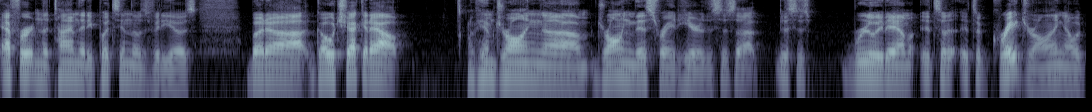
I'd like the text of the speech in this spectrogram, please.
effort and the time that he puts in those videos. But uh, go check it out of him drawing um, drawing this right here. This is a this is really damn. It's a it's a great drawing. I would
